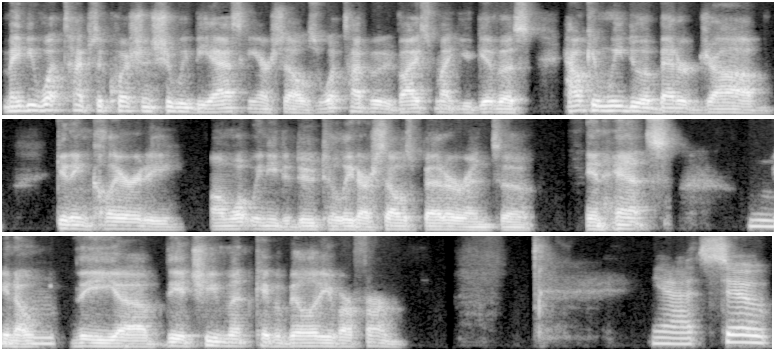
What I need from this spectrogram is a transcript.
maybe what types of questions should we be asking ourselves? What type of advice might you give us? How can we do a better job getting clarity on what we need to do to lead ourselves better and to enhance mm-hmm. you know mm-hmm. the uh, the achievement capability of our firm yeah so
